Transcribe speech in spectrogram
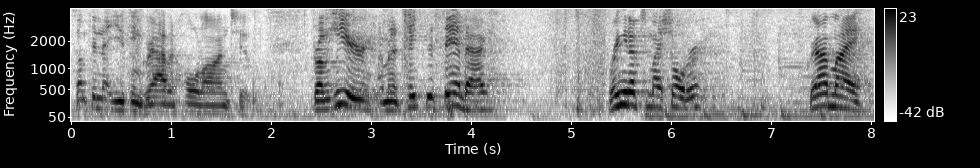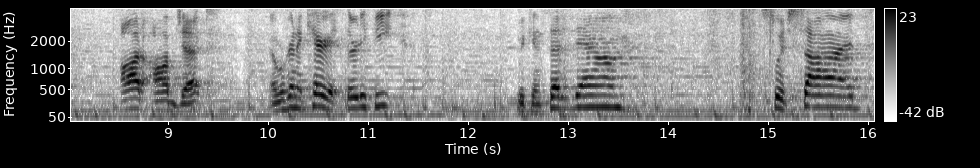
something that you can grab and hold on to. From here, I'm gonna take this sandbag, bring it up to my shoulder, grab my odd object, and we're gonna carry it 30 feet. We can set it down, switch sides,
